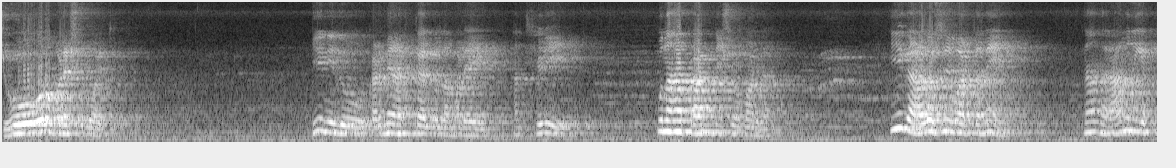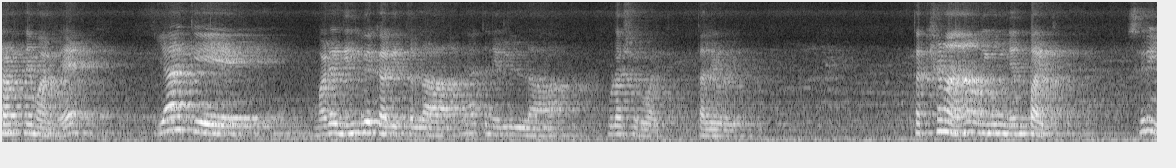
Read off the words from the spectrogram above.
ಜೋರು ಮಳೆ ಶುರುವಾಯಿತು. ಏನಿದು ಕಡಿಮೆ ಆಗ್ತಾ ಇರಲಿಲ್ಲ ಮಳೆ ಅಂತ ಹೇಳಿ ಪುನಃ ಪ್ರಾರ್ಥನೆ ಶುರು ಮಾಡಿದೆ. ಈಗ ಆಲೋಚನೆ ಮಾಡ್ತಾನೆ, ನಾನು ರಾಮನಿಗೆ ಪ್ರಾರ್ಥನೆ ಮಾಡಿದೆ, ಯಾಕೆ ಮಳೆ ನಿಲ್ಬೇಕಾಗಿತ್ತಲ್ಲ, ಯಾಕೆ ನಿಲ್ಲಿಲ್ಲ? ಕೂಡ ಶುರುವಾಯಿತು ತಲೆಯೊಳಗೆ. ತಕ್ಷಣ ಅವನಿಗೆ ನೆನಪಾಯಿತು. ಸರಿ,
